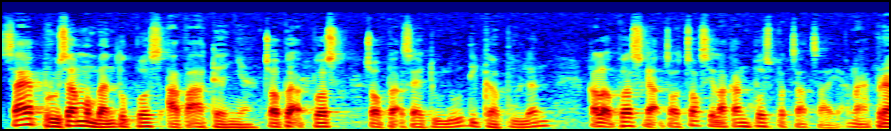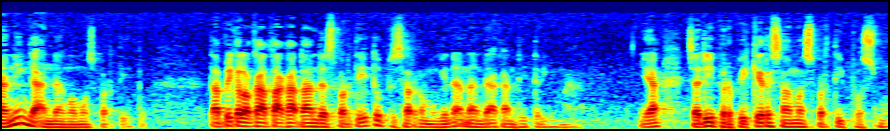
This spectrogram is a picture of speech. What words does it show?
saya berusaha membantu bos apa adanya. Coba bos, coba saya dulu tiga bulan. Kalau bos nggak cocok, silakan bos pecat saya. Nah, berani nggak Anda ngomong seperti itu? Tapi kalau kata-kata Anda seperti itu, besar kemungkinan Anda akan diterima. Ya, jadi berpikir sama seperti bosmu.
